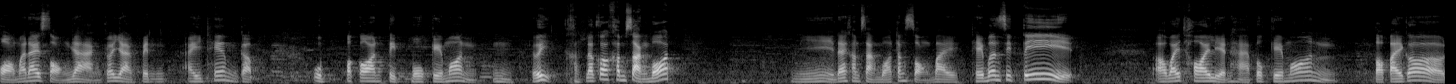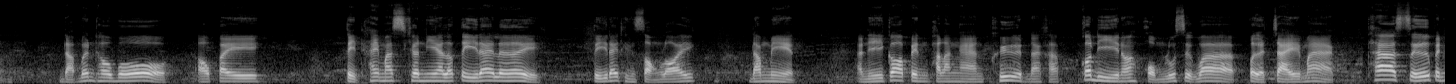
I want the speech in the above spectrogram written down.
ของมาได้ 2 อย่าง ก็อย่างเป็นไอเทมกับอุปกรณ์ติดโปเกมอนอืมเฮ้ย แล้วก็คำสั่งบอส นี่ ได้คำสั่งบอสตั้ง 2 ใบ Table City เอาไว้ทอยเหรียญหาโปเกมอน ต่อไปก็ ดับเบิลเท r โบเอาไปติดให้มัสเคเนียแล้วตีได้เลย ตีได้ถึง 200ดาเมจอันนี้ก็เป็นพลังงานพืชนะครับ ก็ดีเนาะผมรู้สึกว่าเปิดใจมาก ถ้าซื้อเป็น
